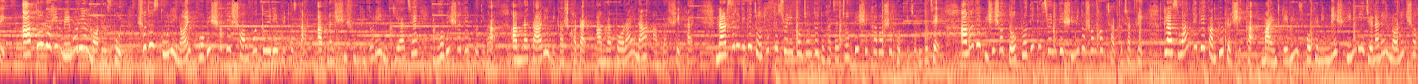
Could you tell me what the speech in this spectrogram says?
six. Abdur Rahim memorial model school. শুধু স্কুলই নয়, ভবিষ্যতের সম্পদ তৈরির পীঠস্থান। আপনার শিশুর ভিতরেই লুকিয়ে আছে ভবিষ্যতের প্রতিভা। আমরা তারই বিকাশ ঘটাই। আমরা পড়াই না, আমরা শেখাই। নার্সারি থেকে চতুর্থ শ্রেণি পর্যন্ত দু হাজার চব্বিশ শিক্ষাবর্ষে ভর্তি চলিতেছে। আমাদের বিশেষত্ব, প্রতিটি শ্রেণীতে সীমিত সংখ্যক ছাত্রছাত্রী। ক্লাস ওয়ান থেকে কম্পিউটার শিক্ষা। Mind gaming, spoken English, Hindi, general knowledge সহ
